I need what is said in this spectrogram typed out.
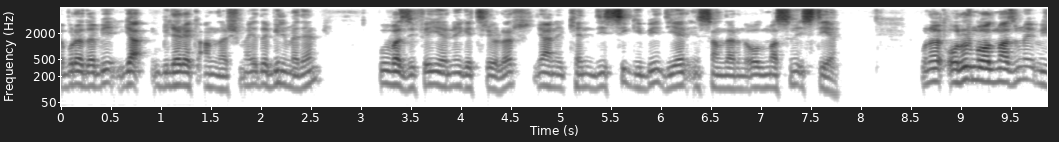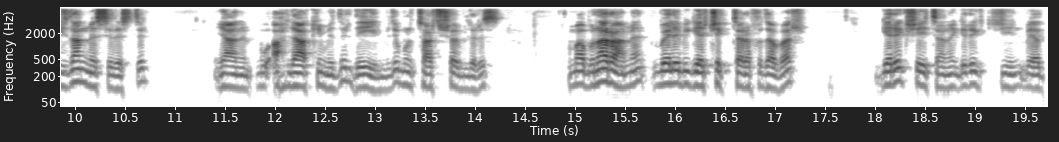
Ve burada bir ya bilerek anlaşma ya da bilmeden bu vazifeyi yerine getiriyorlar. Yani kendisi gibi diğer insanların olmasını isteyen. Buna olur mu olmaz mı vicdan meselesidir. Yani bu ahlaki midir değil midir bunu tartışabiliriz. Ama buna rağmen böyle bir gerçek tarafı da var. Gerek şeytana gerek cin veya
